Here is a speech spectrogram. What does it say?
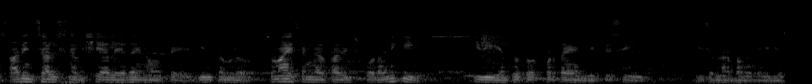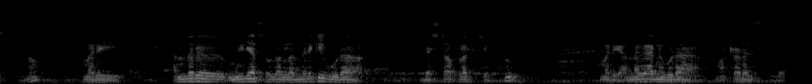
సాధించాల్సిన విషయాలు ఏదైనా ఉంటే జీవితంలో సునాయాసంగా సాధించుకోవడానికి ఇవి ఎంతో తోడ్పడతాయని చెప్పేసి ఈ సందర్భంగా తెలియజేసుకుంటున్నాం. మరి అందరూ మీడియా సోదరులందరికీ కూడా బెస్ట్ ఆఫ్ లక్ చెప్తూ మరి అన్నగారిని కూడా మాట్లాడాల్సిందిగా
